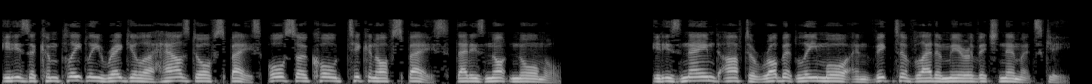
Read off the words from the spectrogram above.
It is a completely regular Hausdorff space also called space that is not normal. It is named after Robert Lee Moore and Viktor Vladimirovich Nemytskii.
